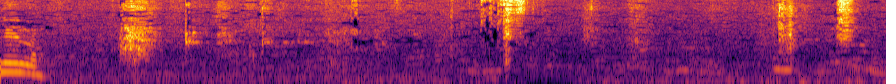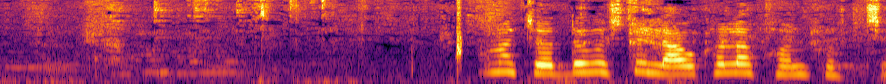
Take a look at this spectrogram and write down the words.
নে নাও। আমার চোদ্দ গোষ্ঠী লাউ খোলা ফোন করছে।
